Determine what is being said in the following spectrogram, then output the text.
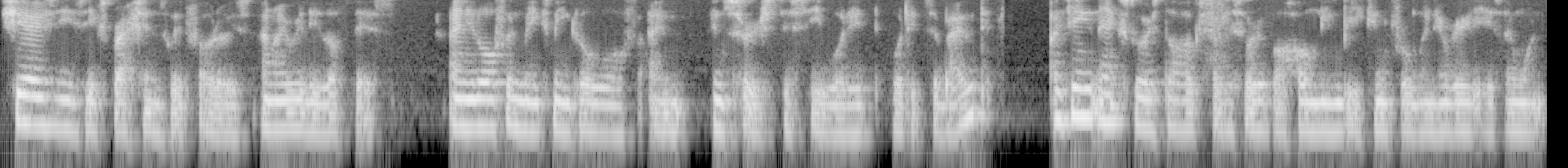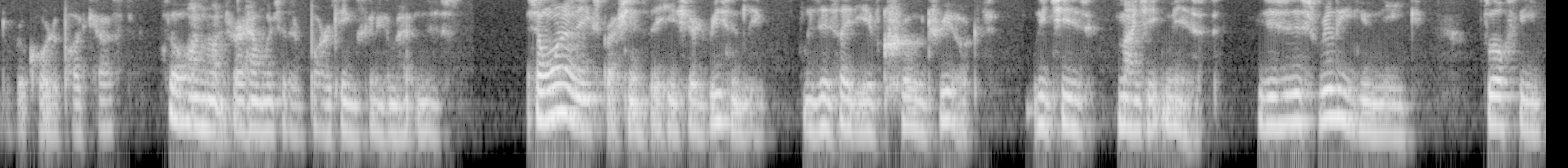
shares these expressions with photos, and I really love this. And it often makes me go off and, and search to see what it what it's about. I think next door's dogs have a sort of a honing beacon for whenever it is I want to record a podcast. So I'm not sure how much of their barking is going to come out in this. So one of the expressions that he shared recently was this idea of ceo draíocht, which is magic mist, which is this really unique, fluffy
